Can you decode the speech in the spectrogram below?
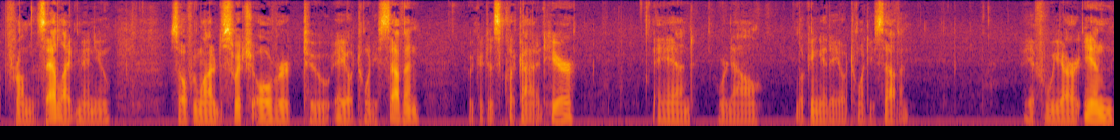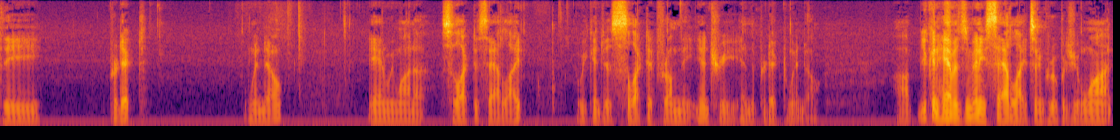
from the satellite menu. So if we wanted to switch over to AO27, we could just click on it here and we're now looking at AO27. If we are in the predict window and we want to select a satellite, we can just select it from the entry in the predict window. Uh, you can have as many satellites in a group as you want.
